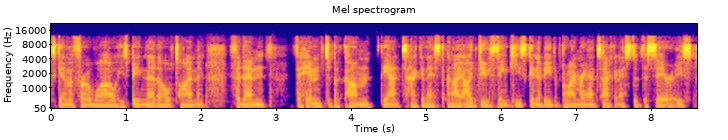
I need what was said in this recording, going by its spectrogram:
together for a while. He's been there the whole time, and for them, for him to become the antagonist, and I, I do think he's going to be the primary antagonist of the series.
